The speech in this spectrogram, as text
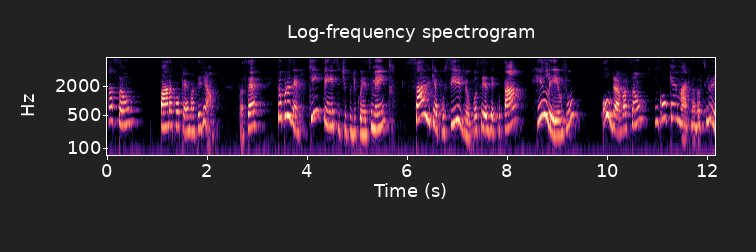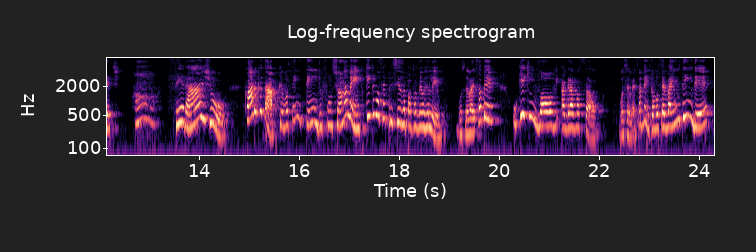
ação para qualquer material, tá certo? Então, por exemplo, quem tem esse tipo de conhecimento sabe que é possível você executar relevo ou gravação em qualquer máquina da silhuete. Oh, será, Ju? Claro que dá, porque você entende o funcionamento. O que, que você precisa para fazer o relevo? Você vai saber. O que, que envolve a gravação? Você vai saber. Então você vai entender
